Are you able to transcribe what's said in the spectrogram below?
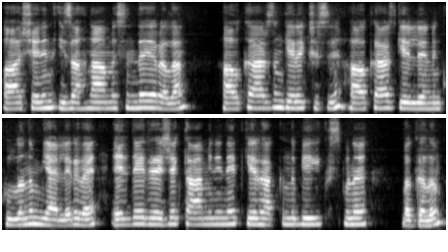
AŞ'nin izahnamesinde yer alan halka arzın gerekçesi, halka arz gelirlerinin kullanım yerleri ve elde edilecek tahmini net gelir hakkında bilgi kısmını bakalım.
